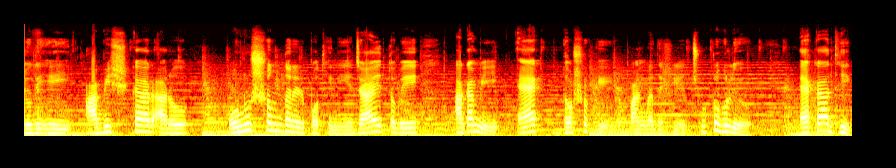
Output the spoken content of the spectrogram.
যদি এই আবিষ্কার আরও অনুসন্ধানের পথে নিয়ে যায়, তবে আগামী এক দশকে বাংলাদেশে ছোট হলেও একাধিক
